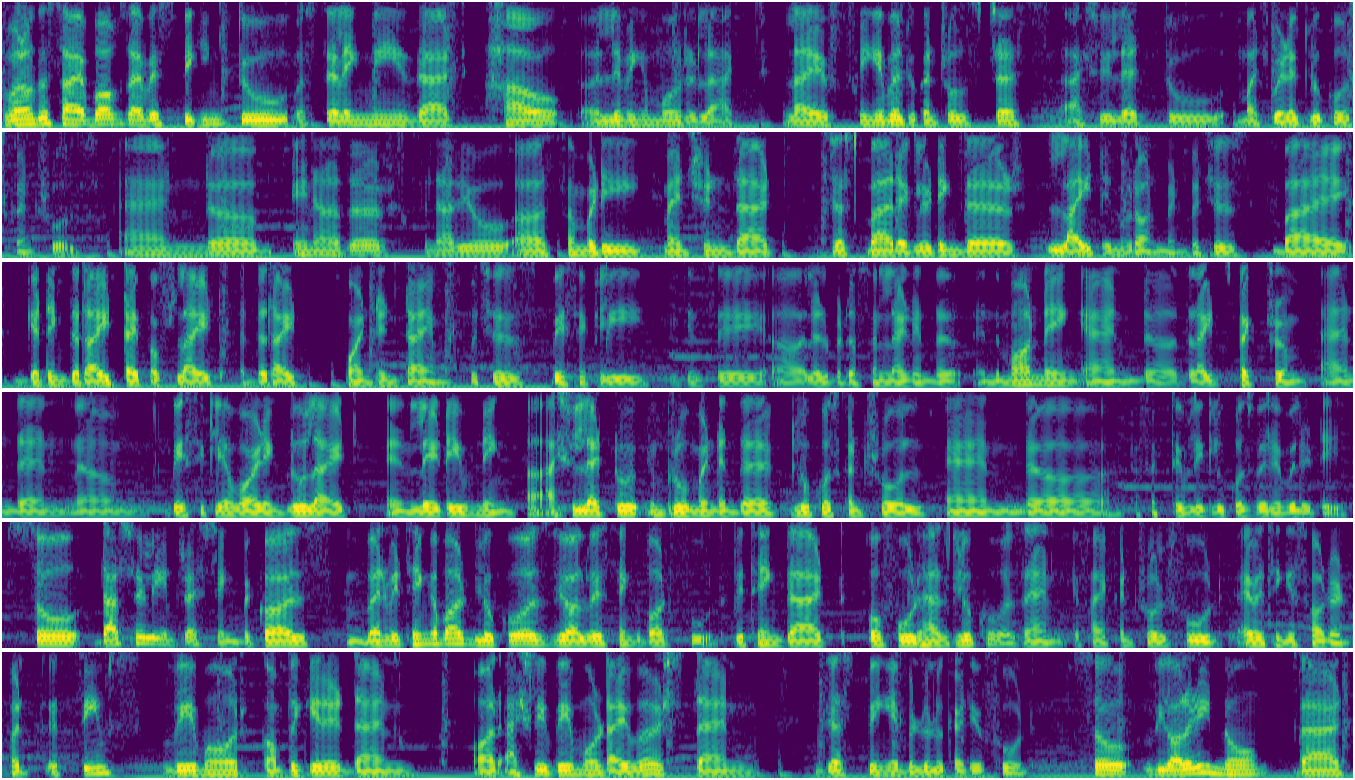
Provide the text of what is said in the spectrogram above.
So one of the cyborgs I was speaking to was telling me that how uh, living a more relaxed life, being able to control stress, actually led to much better glucose controls. And um in another scenario, uh, somebody mentioned that just by regulating their light environment, which is by getting the right type of light at the right point in time, which is basically you can say uh, a little bit of sunlight in the in the morning and uh, the right spectrum, and then um, basically avoiding blue light in late evening uh, actually led to improvement in the glucose control and uh, effectively glucose variability. So that's really interesting because when we think about glucose, we always think about food. We think that oh, food has glucose, and if I control food, everything is sorted. But it seems way more complicated than or actually way more diverse than just being able to look at your food. So we already know that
